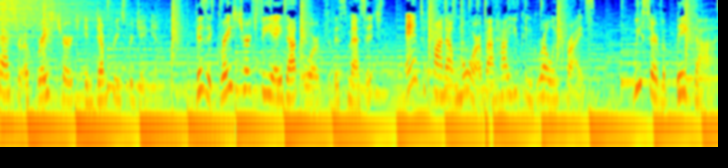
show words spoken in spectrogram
Pastor of Grace Church in Dumfries, Virginia. Visit gracechurchva.org for this message and to find out more about how you can grow in Christ. We serve a big God,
